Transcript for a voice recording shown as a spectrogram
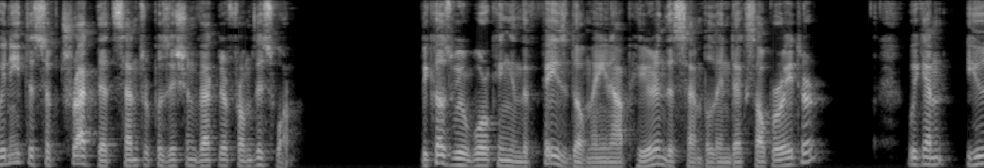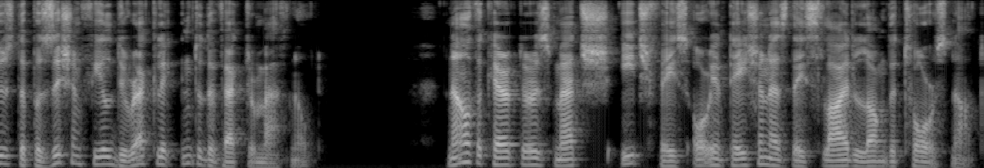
we need to subtract that center position vector from this one. Because we're working in the face domain up here in the sample index operator, we can use the position field directly into the vector math node. Now the characters match each face orientation as they slide along the torus knot.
